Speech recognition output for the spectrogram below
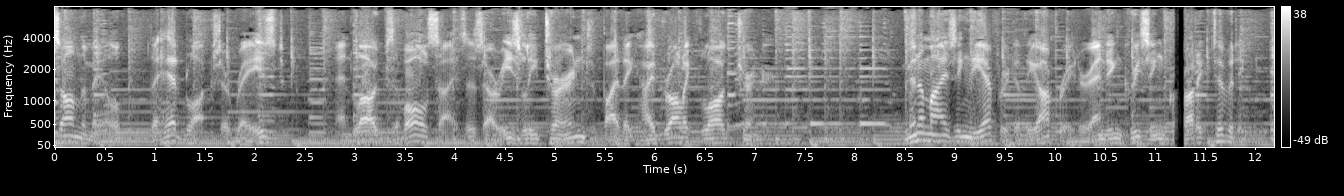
Once on the mill, the head blocks are raised and logs of all sizes are easily turned by the hydraulic log turner, minimizing the effort of the operator and increasing productivity.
